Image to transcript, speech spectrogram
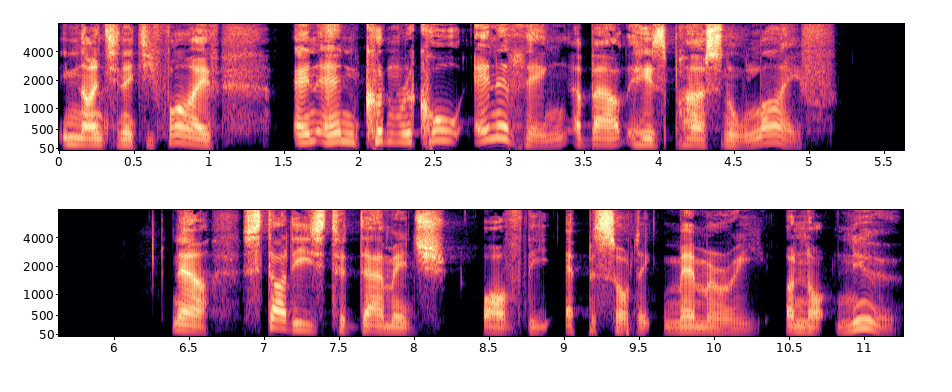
in 1985, NN couldn't recall anything about his personal life. Now, studies to damage of the episodic memory are not new,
